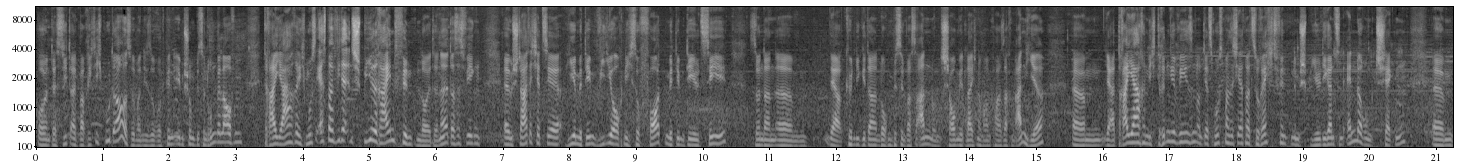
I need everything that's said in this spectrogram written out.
Und das sieht einfach richtig gut aus, wenn man die so. Ich bin eben schon ein bisschen rumgelaufen. Drei Jahre, ich muss erstmal wieder ins Spiel reinfinden, Leute. Ne? Deswegen ähm, starte ich jetzt hier, hier mit dem Video auch nicht sofort mit dem DLC, sondern ähm, ja, kündige da noch ein bisschen was an und schaue mir gleich noch mal ein paar Sachen an hier. Ähm, ja, drei Jahre nicht drin gewesen und jetzt muss man sich erstmal zurechtfinden im Spiel, die ganzen Änderungen checken, ähm,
